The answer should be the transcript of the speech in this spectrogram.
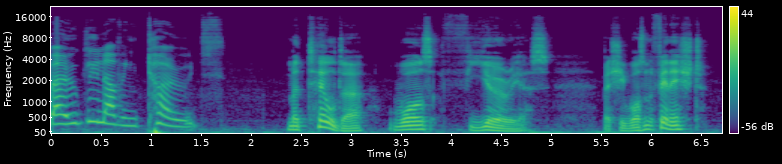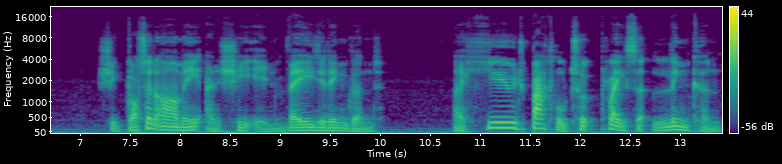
bogey loving toads. Matilda was furious, but she wasn't finished. She got an army and she invaded England. A huge battle took place at Lincoln.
